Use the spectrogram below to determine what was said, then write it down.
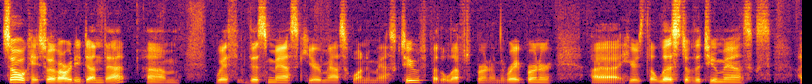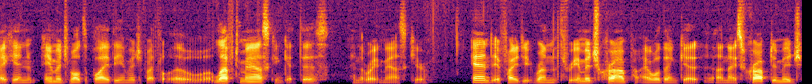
So, okay, so I've already done that um, with this mask here, mask 1 and mask 2, by the left burner and the right burner. Uh, here's the list of the two masks. I can image multiply the image by the uh, left mask and get this and the right mask here. And if I run it through image crop, I will then get a nice cropped image.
